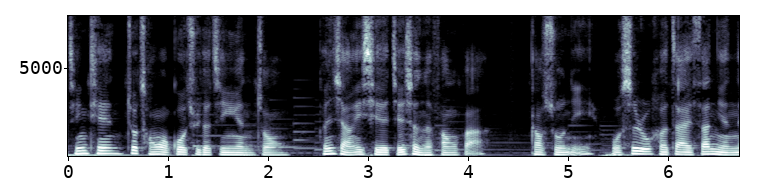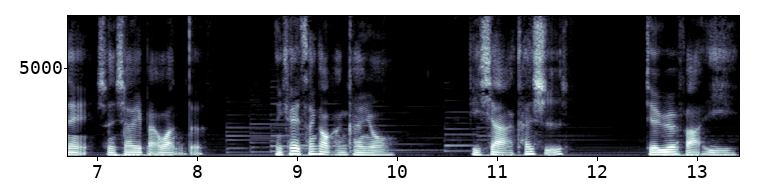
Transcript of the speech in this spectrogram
今天就从我过去的经验中分享一些节省的方法，告诉你我是如何在三年内省下一百万的，你可以参考看看哟。以下开始，节约法一：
